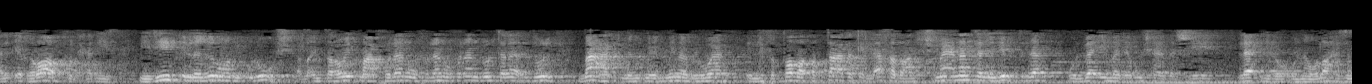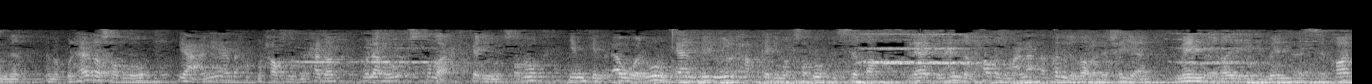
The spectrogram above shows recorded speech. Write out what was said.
الإغراب في الحديث. يجيب اللي غيره ما بيقولوش. الله أنت رويت مع فلان وفلان وفلان دول دول معك من, من الرواة اللي في الطبقة بتاعتك اللي أخذوا عن اشمعنى أنت اللي جبت ده؟ والباقي ما جابوش هذا الشيء. لا أنا ألاحظ أن لما أقول هذا صدوق. يعني هذا حكم الحافظ ابن حجر وله اصطلاح كلمة صدوق. يمكن أولون كان يلحق كلمة صدوق بالثقة لكن عند الحافظ معناه أقل درجة شيئا من غيره من الثقات.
